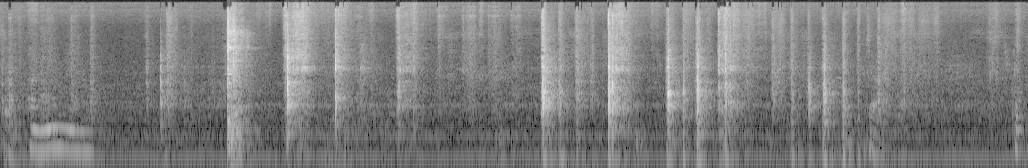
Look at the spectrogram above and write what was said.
ใส่พันนี่เนยจ้ะโอเค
